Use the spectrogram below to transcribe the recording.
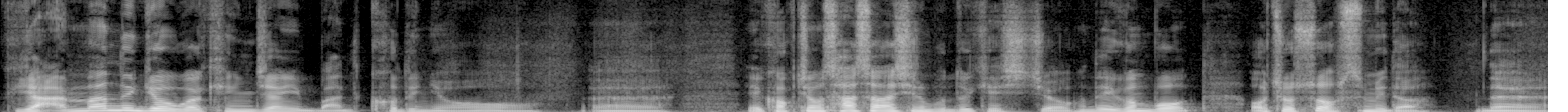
그게 안 맞는 경우가 굉장히 많거든요. 예. 걱정 사서 하시는 분도 계시죠. 근데 이건 뭐 어쩔 수 없습니다. 네.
